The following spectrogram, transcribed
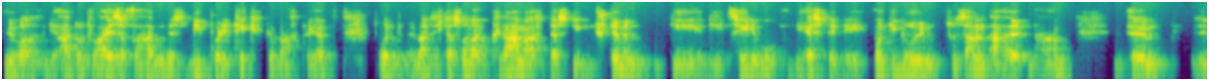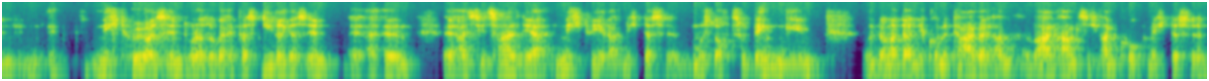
über die Art und Weise vorhanden ist, wie Politik gemacht wird. Und wenn man sich das nochmal klar macht, dass die Stimmen, die die CDU, die SPD und die Grünen zusammen erhalten haben, ähm, nicht höher sind oder sogar etwas niedriger sind äh, äh, als die Zahl der Nichtwähler. Nicht, das muss doch zu denken geben. Und wenn man dann die Kommentare am Wahlabend sich anguckt, nicht, das, äh,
